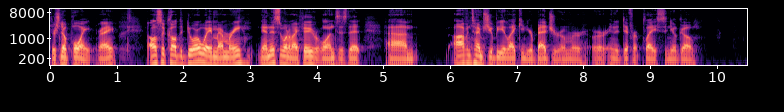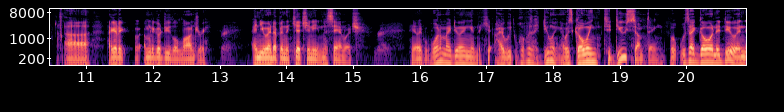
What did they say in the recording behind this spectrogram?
There's no point, right? Also called the doorway memory, and this is one of my favorite ones. Is that um, oftentimes you'll be like in your bedroom or, or in a different place, and you'll go, uh, I gotta, I'm gonna go do the laundry, Right. And you end up in the kitchen eating a sandwich. Right. You're like, what am I doing in the kitchen? I was, what was I doing? I was going to do something. What was I going to do? And,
